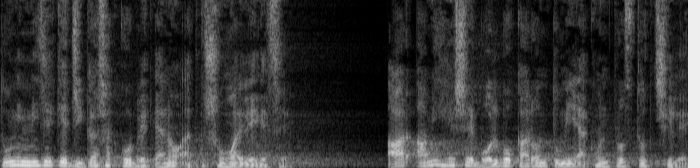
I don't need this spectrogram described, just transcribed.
তুমি নিজেকে জিজ্ঞাসা করবে কেন এত সময় লেগেছে। আর আমি হেসে বলব, কারণ তুমি এখন প্রস্তুত ছিলে।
